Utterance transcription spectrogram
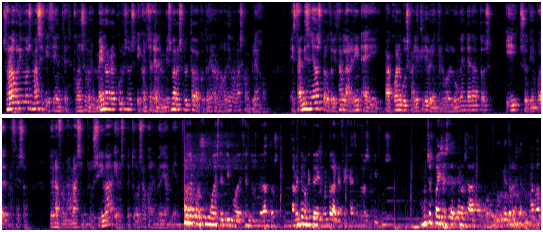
Son algoritmos más eficientes, consumen menos recursos y consiguen el mismo resultado que tener un algoritmo más complejo. Están diseñados para utilizar la Green AI, la cual busca el equilibrio entre el volumen de datos y su tiempo de proceso, de una forma más inclusiva y respetuosa con el medio ambiente. Hablamos del consumo de este tipo de centros de datos, también tenemos que tener en cuenta la refrigeración de los equipos. Muchos países cercanos a en concreto la Escandinava,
